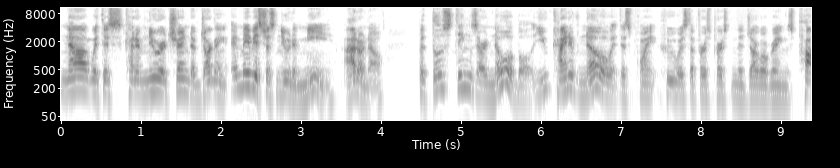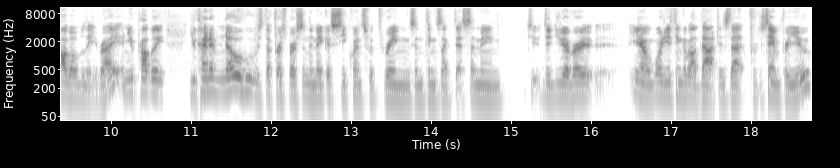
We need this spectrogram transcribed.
now with this kind of newer trend of juggling, and maybe it's just new to me, I don't know. But those things are knowable. You kind of know at this point who was the first person to juggle rings, probably, right? And you probably you kind of know who was the first person to make a sequence with rings and things like this. I mean, did you ever, you know, what do you think about that? Is that same for you?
